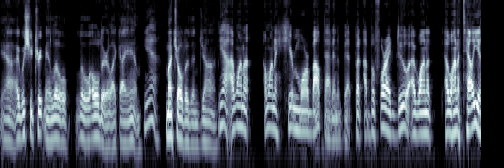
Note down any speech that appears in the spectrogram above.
Yeah, I wish you'd treat me a little little older like I am. Yeah. Much older than John. Yeah, I want to I want to hear more about that in a bit. But uh, before I do, I want to I want to tell you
